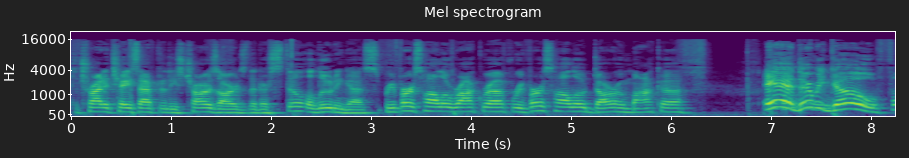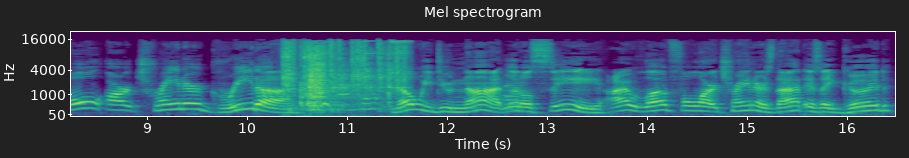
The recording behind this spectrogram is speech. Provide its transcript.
to try to chase after these Charizards that are still eluding us. Reverse Holo Rockruff, Reverse Holo Darumaka. And there we go. Full Art Trainer Greta. No, we do not. Little C. I love Full Art Trainers. That is a good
